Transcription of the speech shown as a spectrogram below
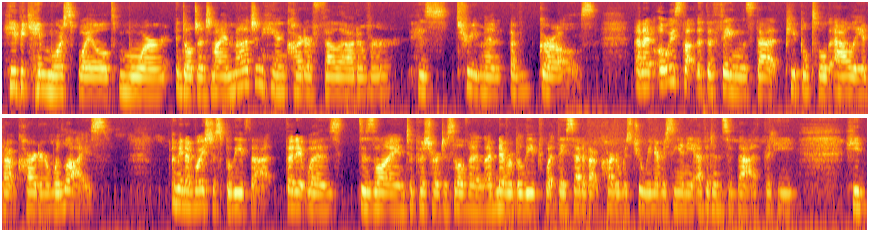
he became more spoiled, more indulgent, and I imagine he and Carter fell out over his treatment of girls. And I've always thought that the things that people told Allie about Carter were lies. I mean, I've always just believed that, that it was designed to push her to Sylvain. I've never believed what they said about Carter was true. We never see any evidence of that, that he he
